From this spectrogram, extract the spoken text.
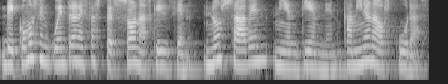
de cómo se encuentran estas personas que dicen no saben ni entienden, caminan a oscuras.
